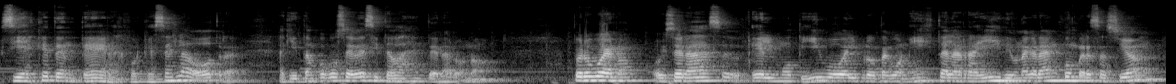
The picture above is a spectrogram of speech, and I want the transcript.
si es que te enteras, porque esa es la otra. Aquí tampoco se ve si te vas a enterar o no. Pero bueno, hoy serás el motivo, el protagonista, la raíz de una gran conversación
